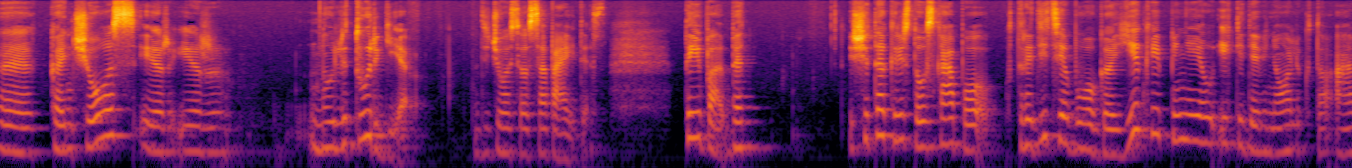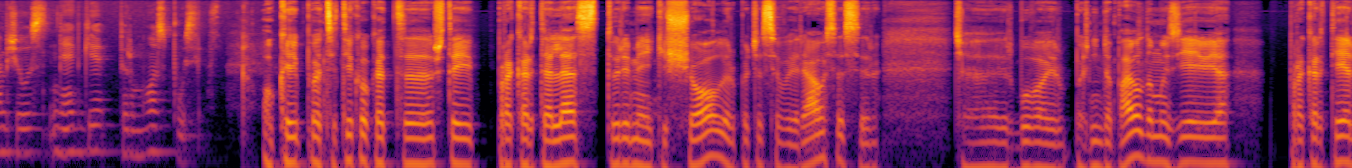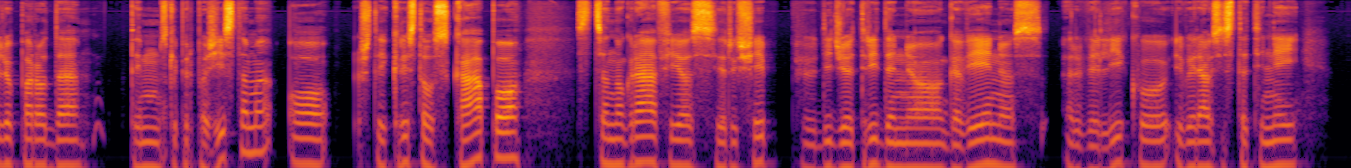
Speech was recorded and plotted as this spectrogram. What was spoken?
e, kančios ir, ir nu, liturgija didžiosios savaitės. Tai va, bet šita Kristaus kapo tradicija buvo gaji, kaip minėjau, iki XIX amžiaus, netgi pirmos pusės. O kaip atsitiko, kad e, štai prakarteles turime iki šiol ir pačias įvairiausias ir čia ir buvo ir bažnytinio paveldo muziejuje prakartėlių paroda, tai mums kaip ir pažįstama, o štai Kristaus kapo scenografijos ir šiaip didžiojo tridienio gavėnios ar Velykų įvairiausi statiniai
